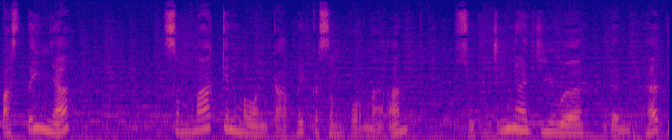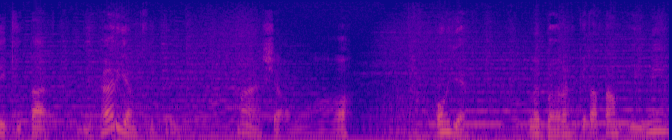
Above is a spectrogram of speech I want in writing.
Pastinya semakin melengkapi kesempurnaan sucinya jiwa dan hati kita di hari yang fitri. Masya Allah. Oh ya, lebaran kita tahun ini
